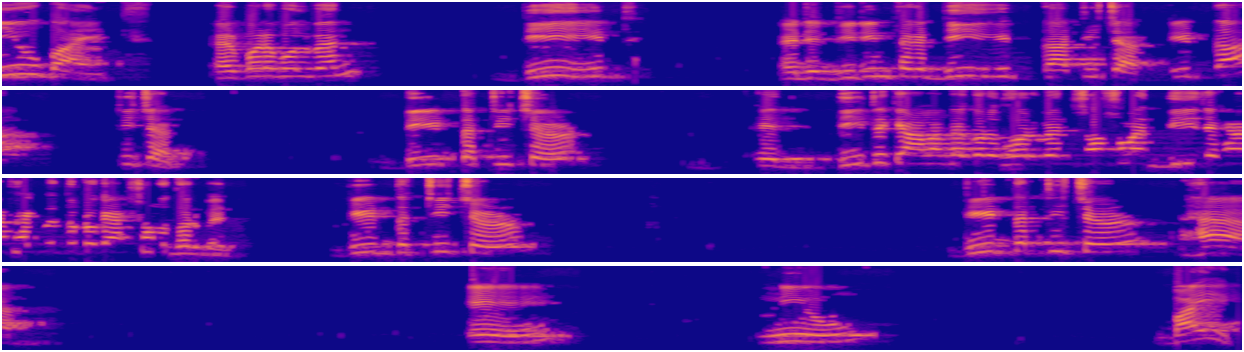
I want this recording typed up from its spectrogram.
new bike এরপরে বলবেন ডিড এই যে ডিডিন থেকে did the teacher did the teacher did the teacher এই ডি থেকে আলাদা করে ধরবেন, সবসময় দি যেখানে থাকবে দুটোকে একসঙ্গে ধরবেন। Did the teacher did the teacher have a new bike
